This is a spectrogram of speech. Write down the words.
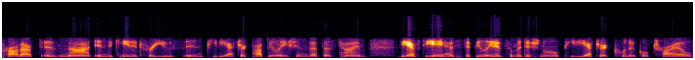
product is not indicated for use in pediatric populations at this time. The FDA has stipulated some additional pediatric clinical trials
